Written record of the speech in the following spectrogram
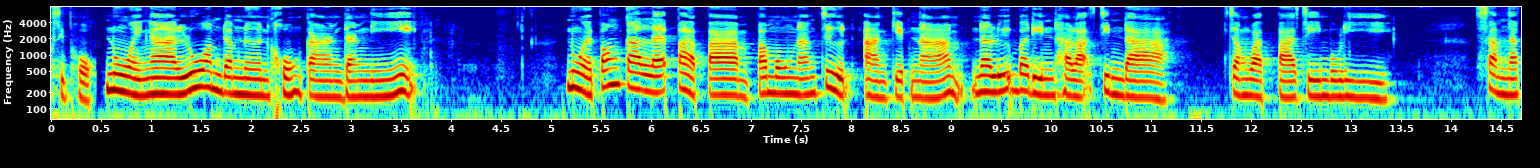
2566 หน่วยงานร่วมดำเนินโครงการดังนี้ หน่วยป้องกันและปราบปราม ประมงน้ำจืดอ่างเก็บน้ำนฤบดินทรจินดา จังหวัดปราจีนบุรี สำนัก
